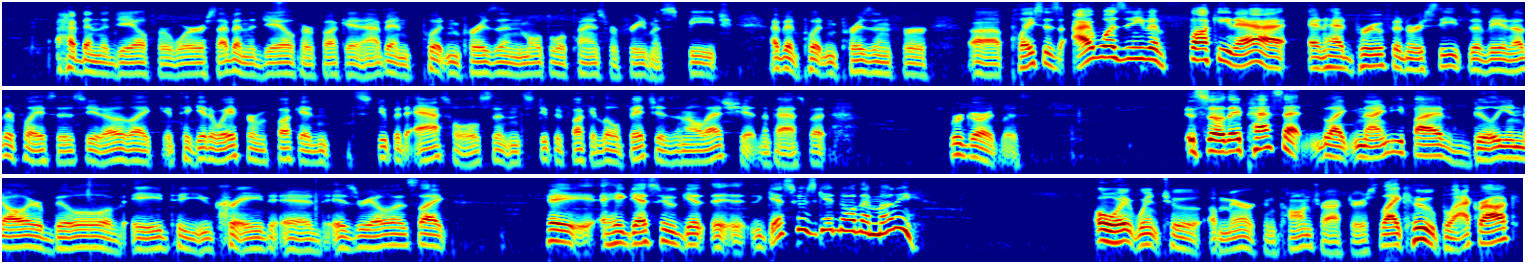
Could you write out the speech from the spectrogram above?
I've been to jail for worse. I've been to jail for fucking. I've been put in prison multiple times for freedom of speech. I've been put in prison for uh, places I wasn't even fucking at and had proof and receipts of being other places, you know, like to get away from fucking stupid assholes and stupid fucking little bitches and all that shit in the past. But regardless, so they passed that like 95 billion dollar bill of aid to Ukraine and Israel and it's like hey hey guess who get uh, guess who's getting all that money? Oh it went to American contractors. Like who? BlackRock?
